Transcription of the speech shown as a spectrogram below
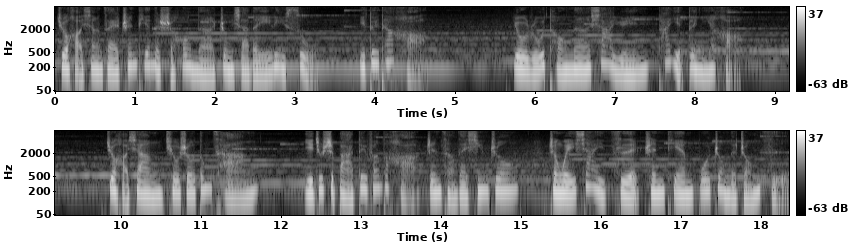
就好像在春天的时候呢，种下的一粒粟，你对它好。又如同呢，夏云，他也对你好，就好像秋收冬藏，也就是把对方的好珍藏在心中，成为下一次春天播种的种子。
